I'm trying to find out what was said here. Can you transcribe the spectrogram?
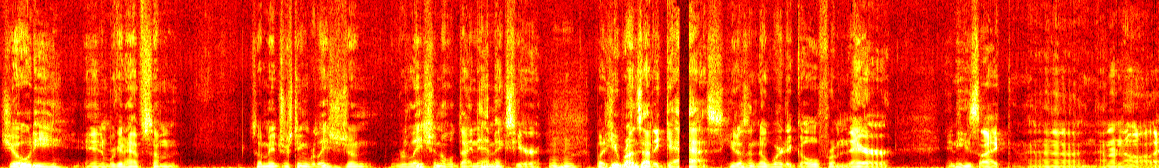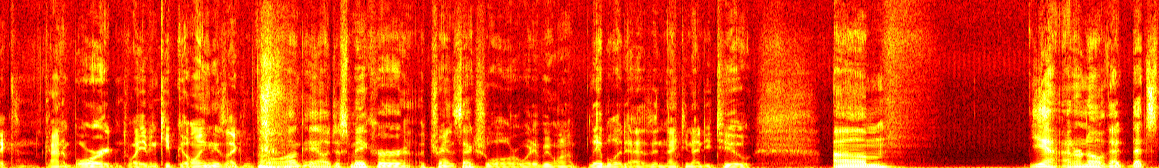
Jody, and we're gonna have some some interesting relationship relational dynamics here." But he runs out of gas. He doesn't know where to go from there, and he's like, uh, "I don't know, like kind of bored. Do I even keep going?" And he's like, "Oh, okay, I'll just make her a transsexual or whatever you want to label it as in 1992." Um, yeah, I don't know. That that's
